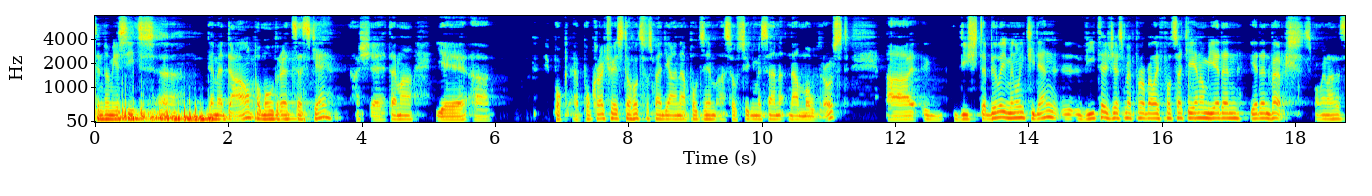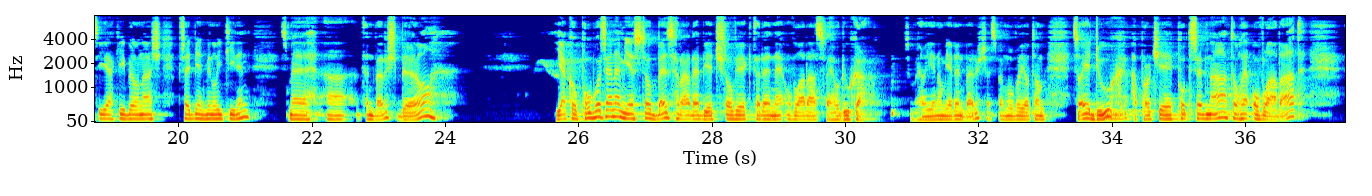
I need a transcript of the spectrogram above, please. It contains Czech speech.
Tento měsíc uh, jdeme dál po moudré cestě. Naše téma je uh, pok, pokračuje z toho, co jsme dělali na podzim a soustředíme se na, moudrost. A když jste byli minulý týden, víte, že jsme probrali v podstatě jenom jeden, jeden verš. Vzpomínáte si, jaký byl náš předmět minulý týden? Jsme, ten verš byl, jako pobořené město bez hradeb je člověk, který neovládá svého ducha. Jsme měli jenom jeden verš, jsme mluvili o tom, co je duch a proč je potřebná tohle ovládat.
